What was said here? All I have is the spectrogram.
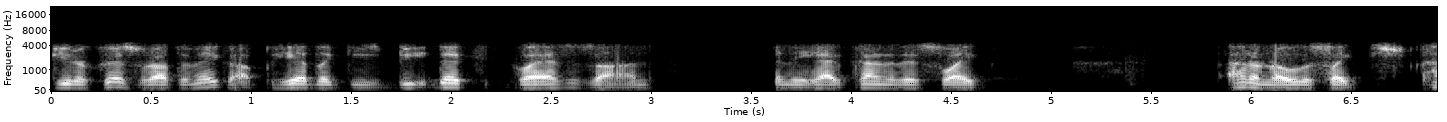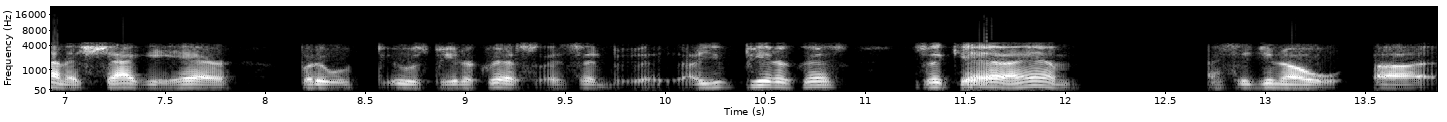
Peter Criss without the makeup. He had like these beatnik glasses on, and he had kind of this like, I don't know, this like kind of shaggy hair, but it it was Peter Criss. I said, "Are you Peter Criss?" He's like, "Yeah, I am." I said, "You know, uh,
